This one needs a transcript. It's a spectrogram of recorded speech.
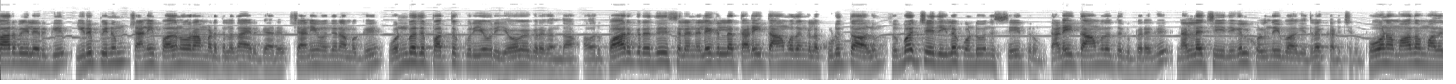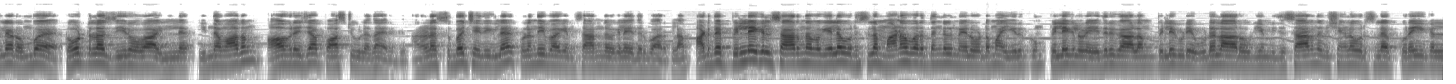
பார்வையில் இருக்கு. இருப்பினும் சனி பதினோராம் இடத்துல தான் இருக்காரு. சனி வந்து நமக்கு ஒன்பது பத்துக்குரிய ஒரு யோக கிரகம் தான் அவர் பார்க்கிறது சில நிலைகள்ல தடை தாமதங்களை கொடுத்தாலும் சுப செய்திகளை கொண்டு வந்து சேர்த்துரும். தடை தாமதத்துக்கு பிறகு நல்ல செய்திகள் குழந்தை பாகியத்துல கிடைச்சிடும் போன மாதம் மாதிரில ரொம்ப டோட்டலா ஜீரோவா இல்ல. இந்த மாதம் ஆவரேஜா பாசிட்டிவ்ல தான் இருக்கு. அதனால சுப செய்திகளை குழந்தை பாகியம் சார்ந்த வகையில எதிர்பார்க்கலாம். அடுத்த பிள்ளைகள் சார்ந்த வகையில ஒரு சில மன வருத்தங்கள் மேலோட்டமா இருக்கும். பிள்ளைகளுடைய எதிர்காலம் பிள்ளைகளுடைய உடல் ஆரோக்கியம் இது சார்ந்த விஷயங்கள ஒரு சில குறைகள்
